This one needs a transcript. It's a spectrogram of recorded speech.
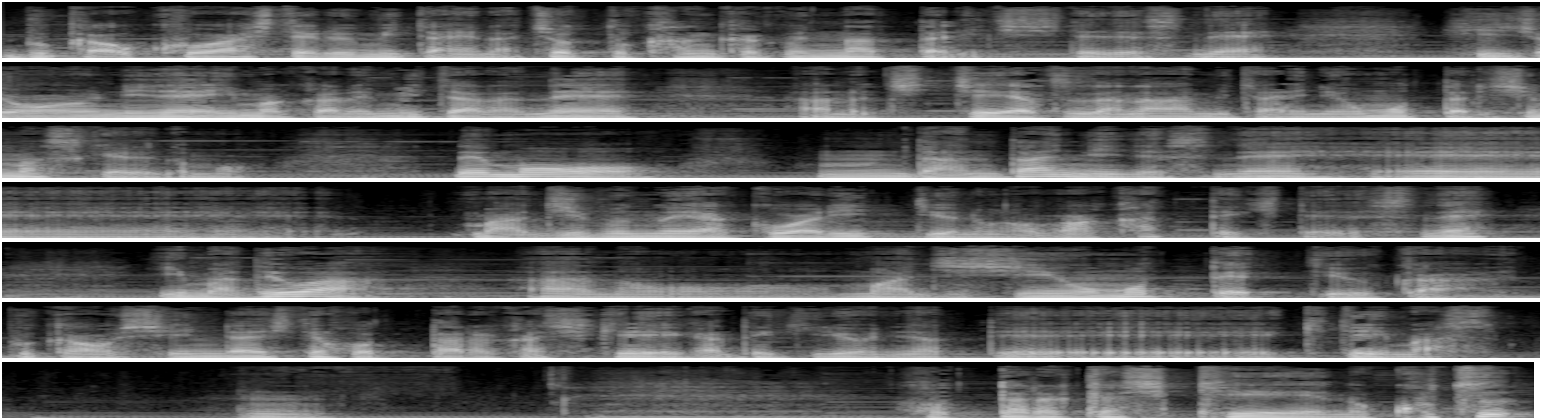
部下を食わしてるみたいなちょっと感覚になったりしてですね、非常にね、今から見たらね、あのちっちゃいやつだなみたいに思ったりしますけれども、でも、うん、だんだんにですね、えー、まあ自分の役割っていうのが分かってきてですね、今ではあの、まあ、自信を持ってっていうか、部下を信頼してほったらかし経営ができるようになってきています。うん。ほったらかし経営のコツ、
